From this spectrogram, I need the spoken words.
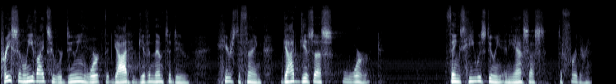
Priests and Levites who were doing work that God had given them to do. Here's the thing God gives us work, things He was doing, and He asks us to further it.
